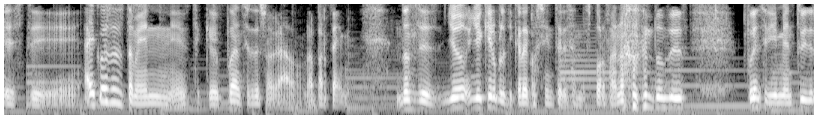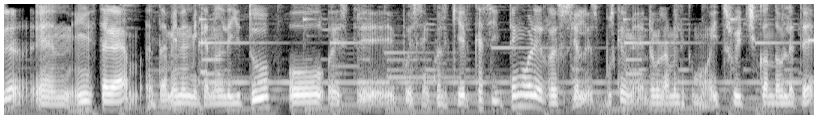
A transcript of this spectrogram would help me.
este, hay cosas también este, que puedan ser de su agrado, aparte de mí. Entonces, yo, quiero platicar de cosas interesantes, porfa, ¿no? Entonces, pueden seguirme en Twitter, en Instagram, también en mi canal de YouTube o este, pues en cualquier, casi tengo varias redes sociales. Búsquenme regularmente como Rich con doble T.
